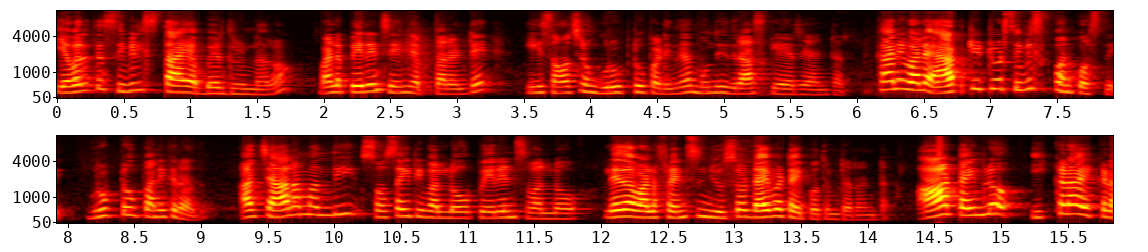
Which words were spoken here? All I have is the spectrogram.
ఎవరైతే సివిల్ స్థాయి అభ్యర్థులు ఉన్నారో వాళ్ళ పేరెంట్స్ ఏం చెప్తారంటే ఈ సంవత్సరం గ్రూప్ టూ పడింది కదా ముందు ఇది రాసి క్లియర్ చేయంటారు కానీ వాళ్ళ యాప్టిట్యూడ్ సివిల్స్కి పనికి వస్తాయి గ్రూప్ టూకి పనికిరాదు. అది చాలా మంది సొసైటీ వల్ల పేరెంట్స్ వల్ల లేదా వాళ్ళ ఫ్రెండ్స్ని చూసో డైవర్ట్ అయిపోతుంటారంట. ఆ టైంలో ఇక్కడ ఇక్కడ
